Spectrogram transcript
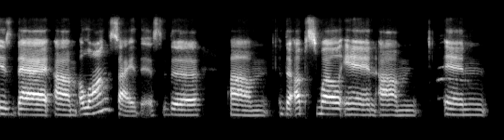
is that um, alongside this, the um, the upswell in um, in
